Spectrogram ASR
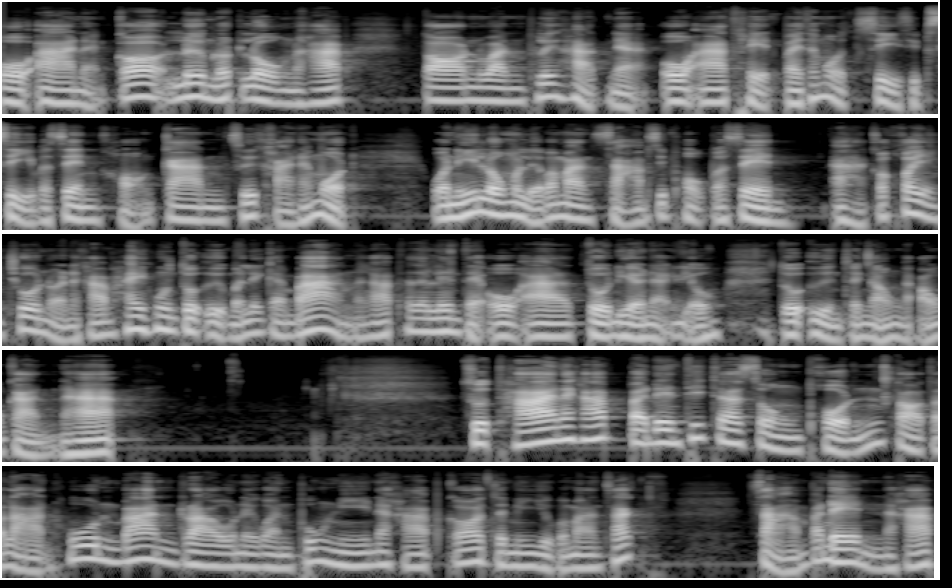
OR เนี่ยก็เริ่มลดลงนะครับ ตอนวันพฤหัสเนี่ย OR เทรดไปทั้งหมด 44%ของการซื้อขายทั้งหมด วันนี้ลงมาเหลือประมาณ 36%อะก็ค่อยยังชั่วหน่อยนะครับ ให้หุ้นตัวอื่นมาเล่นกันบ้างนะครับ ถ้าจะเล่นแต่ OR ตัวเดียวเนี่ยเดี๋ยวตัวอื่นจะเงาเงากันนะฮะสุดท้ายนะครับ ประเด็นที่จะส่งผลต่อตลาดหุ้นบ้านเราในวันพรุ่งนี้นะครับ ก็จะมีอยู่ประมาณสัก 3 ประเด็นนะครับ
